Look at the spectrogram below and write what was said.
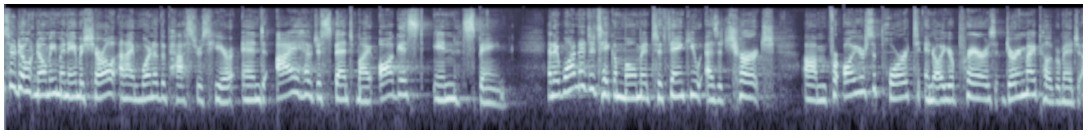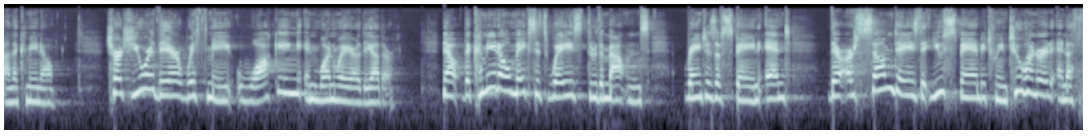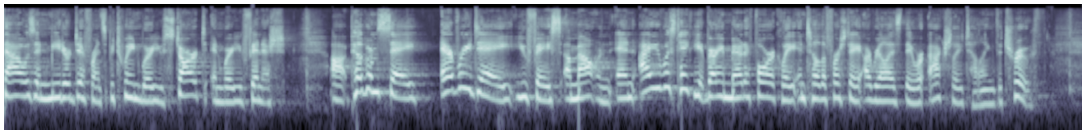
those who don't know me, my name is Cheryl, and I'm one of the pastors here. And I have just spent my August in Spain. And I wanted to take a moment to thank you as a church um, for all your support and all your prayers during my pilgrimage on the Camino. Church, you were there with me, walking in one way or the other. Now, the Camino makes its ways through the mountains, ranges of Spain, and there are some days that you span between 200 and 1,000 meter difference between where you start and where you finish. Uh, pilgrims say every day you face a mountain. And I was taking it very metaphorically until the first day I realized they were actually telling the truth.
